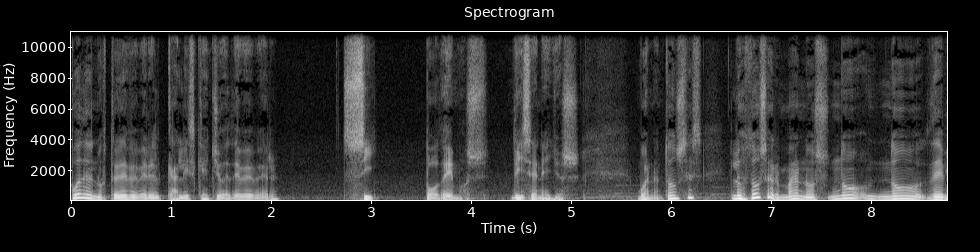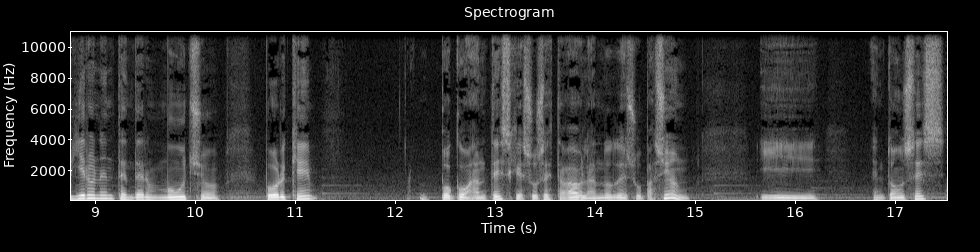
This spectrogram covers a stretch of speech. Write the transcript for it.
¿Pueden ustedes beber el cáliz que yo he de beber? Sí, podemos, dicen ellos. Bueno, entonces los dos hermanos no, no debieron entender mucho porque poco antes Jesús estaba hablando de su pasión. Y entonces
